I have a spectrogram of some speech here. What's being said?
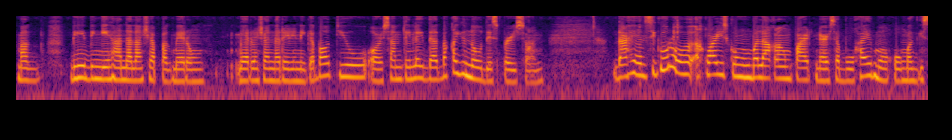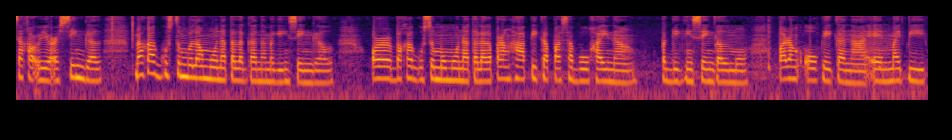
magbingi-bingihan na lang siya pag merong meron siyang naririnig about you or something like that. Baka you know this person. Dahil siguro, Aquarius, kung wala kang partner sa buhay mo, kung mag-isa ka or you are single, baka gusto mo lang muna talaga na maging single. Or baka gusto mo muna talaga, parang happy ka pa sa buhay ng pagiging single mo. Parang okay ka na and might be,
